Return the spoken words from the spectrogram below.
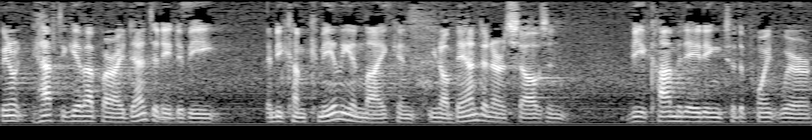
We don't have to give up our identity to be and become chameleon-like and you know abandon ourselves and be accommodating to the point where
